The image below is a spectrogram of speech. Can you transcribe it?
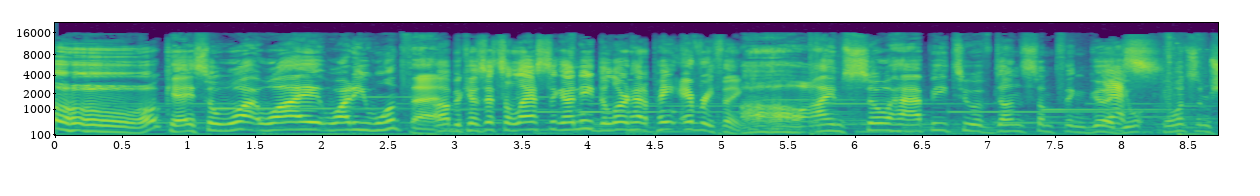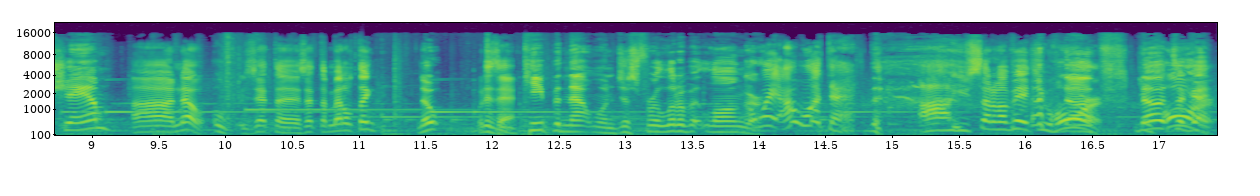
Whoa. Okay, so why why why do you want that? Uh, because that's the last thing I need to learn how to paint everything. oh, I'm so happy to have done something good. Yes. You, you want some sham? Uh, no. Ooh, is that the is that the metal thing? Nope. What is that? I'm keeping that one just for a little bit longer. Oh, wait, I want that. Ah, you son of a bitch! You whore! no, You it's whore. okay.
